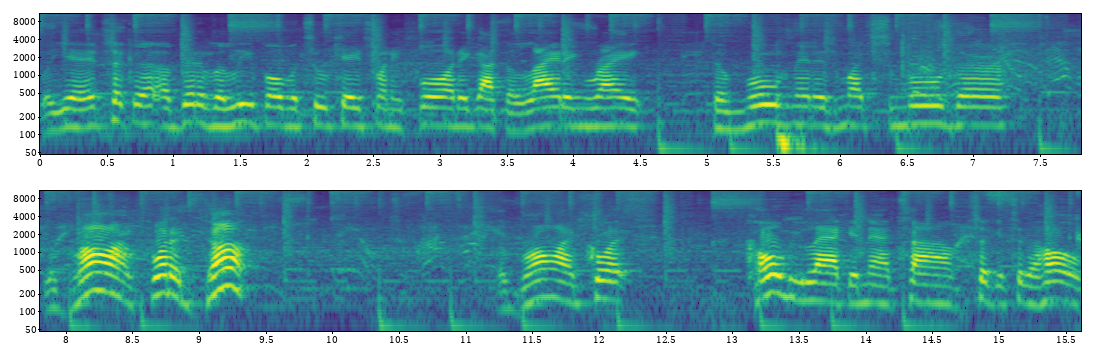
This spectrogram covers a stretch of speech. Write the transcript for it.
But yeah, it took a, a, bit of a leap over 2K24. They got the lighting right. The movement is much smoother. LeBron for the dunk. LeBron caught Kobe lacking that time, took it to the hole.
